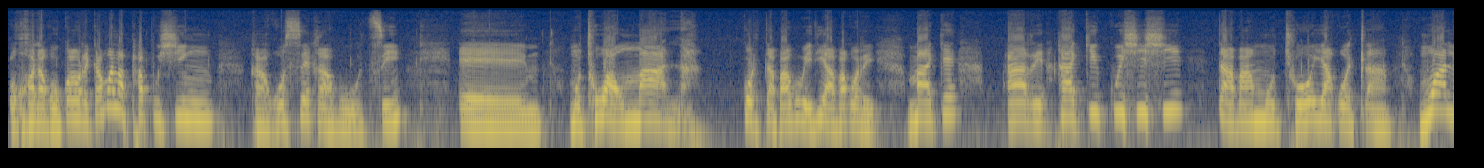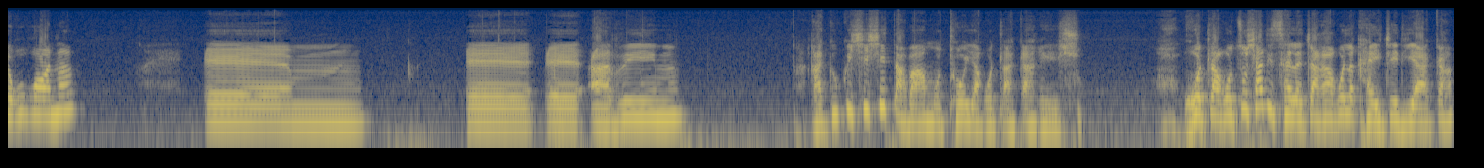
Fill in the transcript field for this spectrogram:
o kgona go kwa gore ka mola phapošing ga go se gabotse um motho wa o mana kore taba bobedi ya ba gore make a re ga ke kwešiše taba motho ya go tla mo a lego gona um eh eh a re ga ke kwešiše taba ya motho ya go tla ka gešo go tla go tsoša ditshele tša gagwe le kgaetšedi yaka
